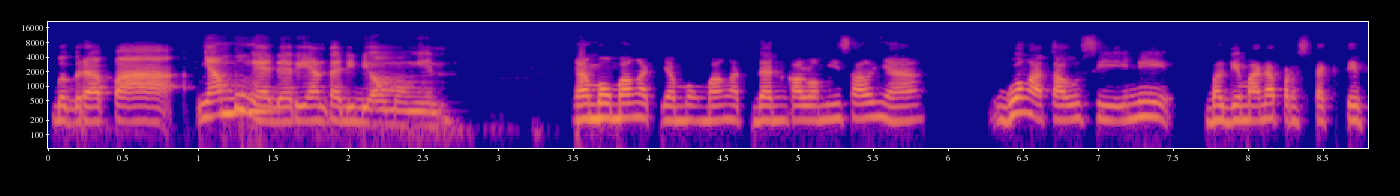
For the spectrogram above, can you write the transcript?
beberapa nyambung ya dari yang tadi diomongin. Nyambung banget, nyambung banget. Dan kalau misalnya, gue nggak tahu sih ini bagaimana perspektif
